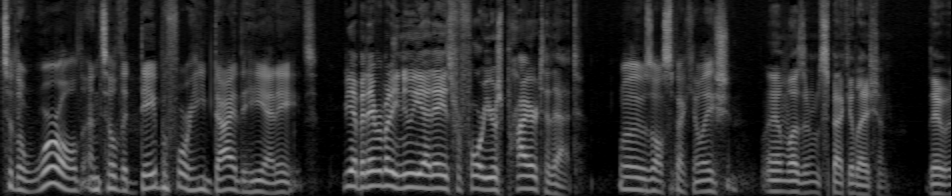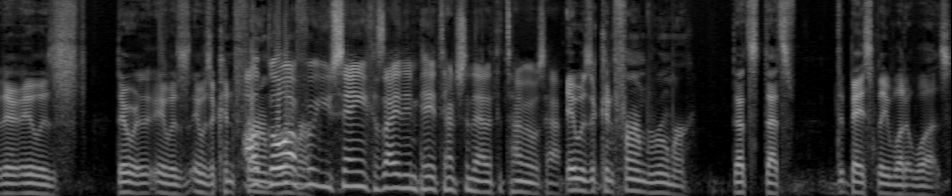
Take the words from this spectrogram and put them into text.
to the world until the day before he died that he had AIDS. Yeah, but everybody knew he had AIDS for four years prior to that. Well, it was all speculation. It wasn't speculation. There, there, it was. There were. It was. It was a confirmed. I'll go off rumor. of you saying it because I didn't pay attention to that at the time it was happening. It was a confirmed rumor. That's that's basically what it was.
